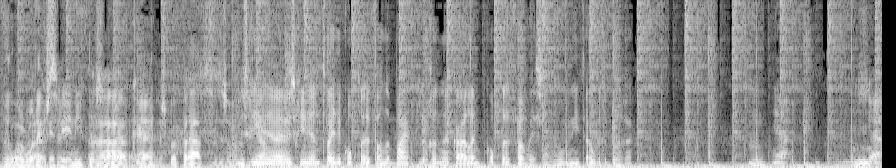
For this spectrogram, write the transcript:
dan hoor ik het weer niet. Dus, ah, oké. dus we praten er zo. Misschien, Ja. misschien een tweede koptelefoon erbij pluggen, dan kan je alleen de koptelefoon wisselen, dan hoef je niet over te pluggen. Ja. Hm. ja,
